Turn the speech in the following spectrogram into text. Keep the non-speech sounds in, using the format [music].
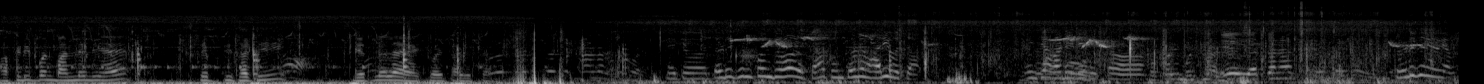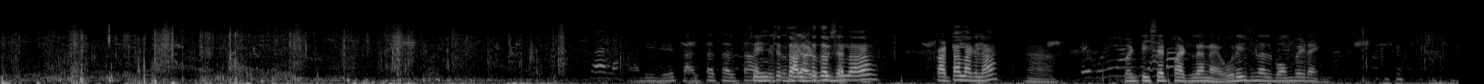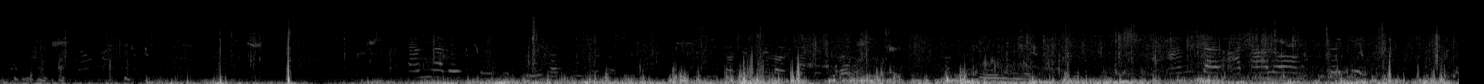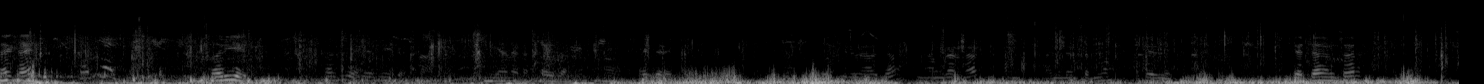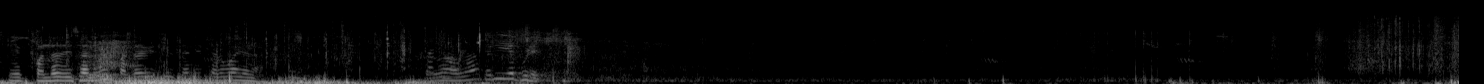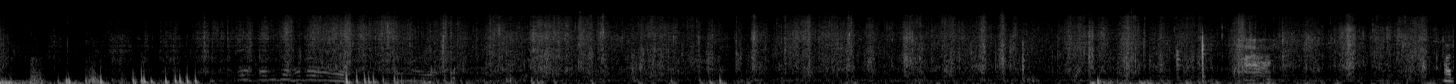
आकडी पण बांधलेली आहे. सेफ्टीसाठी घेतलेलं आहे. कोयता तडीतून पण जवळ होता पण थोडं भारी होता त्यांच्याकडे तडीतून येऊया आणि चालता चालता असे त्यांच्या चालता चालताला. काटा लागला हा. पण टी शर्ट फाटला नाही ओरिजिनल बॉम्बे टँक काय काय तरी त्याच्यानंतर एक पंधरा दिवसांनी पंधरा वीस दिवसांनी सर्व येणार. सर्व आला तरी ये पुढे.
